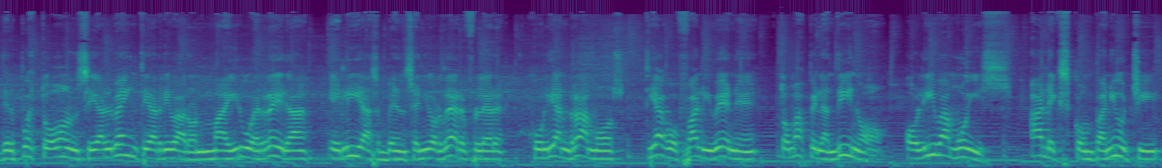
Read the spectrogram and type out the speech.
del puesto 11 al 20 arribaron Mayru Herrera, Elías Benseñor Derfler, Julián Ramos, Tiago Falibene, Tomás Pelandino, Oliva Muiz, Alex Compagnucci,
